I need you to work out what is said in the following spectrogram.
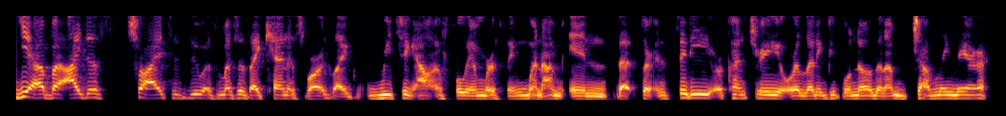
yeah, but I just try to do as much as I can as far as like reaching out and fully immersing when I'm in that certain city or country or letting people know that I'm traveling there.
